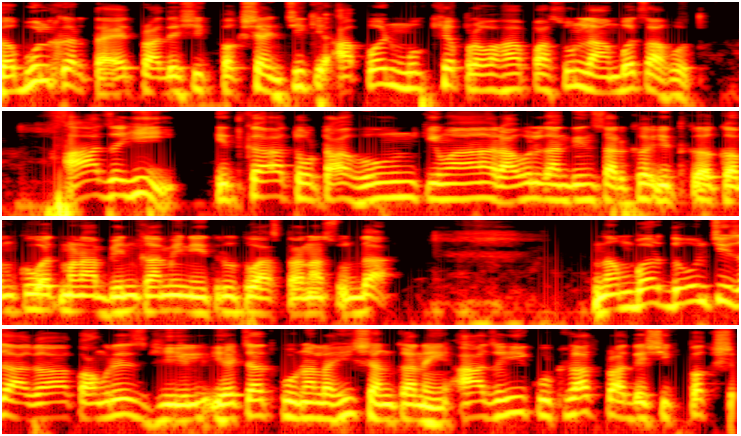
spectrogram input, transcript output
कबूल करतायत प्रादेशिक पक्षांची की आपण मुख्य प्रवाहापासून लांबच आहोत. आजही इतका तोटा होऊन किंवा राहुल गांधींसारखं इतकं कमकुवत म्हणा बिनकामी नेतृत्व असताना सुद्धा नंबर दोनची जागा काँग्रेस घेईल ह्याच्यात कुणालाही शंका नाही. आजही कुठलाच प्रादेशिक पक्ष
